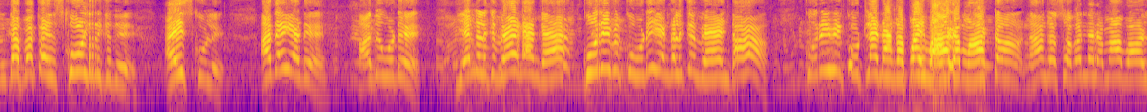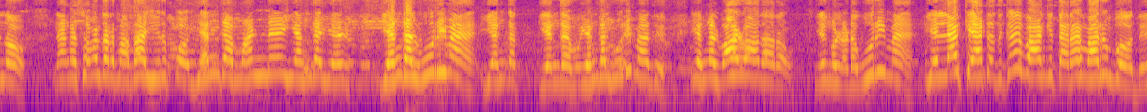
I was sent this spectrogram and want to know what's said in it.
இந்த பக்கம் ஸ்கூல் இருக்குது. ஹை ஸ்கூலு அதை எடு. அது விடு எங்களுக்கு வேணாங்க. குருவி கூடு எங்களுக்கு வேண்டாம். குருவி கூட்டில் நாங்கள் போய் வாழ மாட்டோம். நாங்கள் சுதந்திரமாக வாழ்ந்தோம். நாங்கள் சுதந்திரமாக தான் இருப்போம். எங்கள் மண் எங்கள் எங்கள் உரிமை எங்கள் எங்கள் எங்கள் உரிமை அது. எங்கள் வாழ்வாதாரம் எங்களோட உரிமை. எல்லாம் கேட்டதுக்கு வாங்கி தரேன். வரும்போது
